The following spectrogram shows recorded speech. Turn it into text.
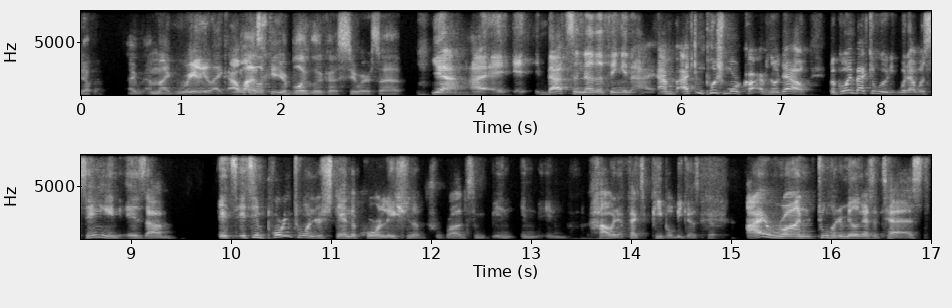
Yep. I, am like really like I want to look at your blood glucose, see where it's at. Yeah, I it, that's another thing, and I I'm, i can push more carbs, no doubt. But going back to what, what I was saying is, um, it's it's important to understand the correlation of drugs in in, in, in how it affects people because yep. I run 200 milligrams a test,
